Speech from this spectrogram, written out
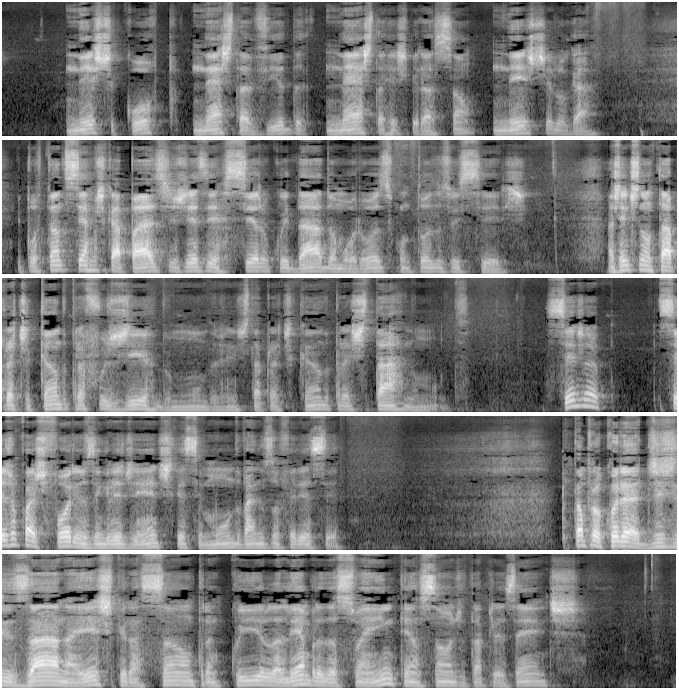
neste corpo, nesta vida, nesta respiração, neste lugar. E, portanto, sermos capazes de exercer o cuidado amoroso com todos os seres. A gente não está praticando para fugir do mundo, a gente está praticando para estar no mundo. Seja, sejam quais forem os ingredientes que esse mundo vai nos oferecer. Então procura deslizar na expiração tranquila, lembra da sua intenção de estar presente,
